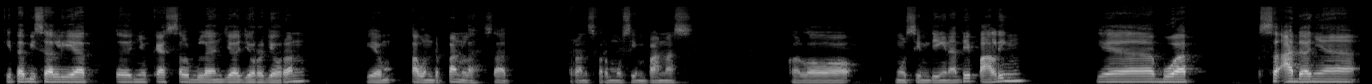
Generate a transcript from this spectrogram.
kita bisa lihat uh, Newcastle belanja jor-joran ya tahun depan lah saat transfer musim panas kalau musim dingin nanti paling ya buat seadanya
